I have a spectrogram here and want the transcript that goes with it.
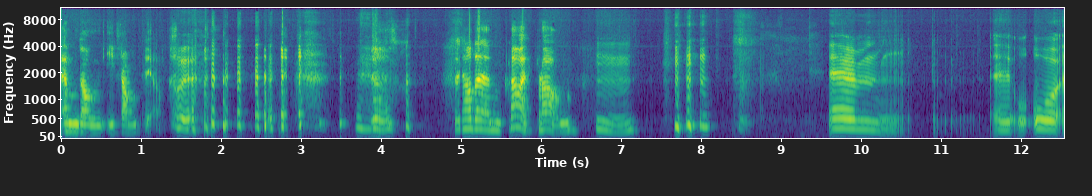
en gang i framtida. Ja. Så vi hadde en klar plan. Mm. Eh, og, og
